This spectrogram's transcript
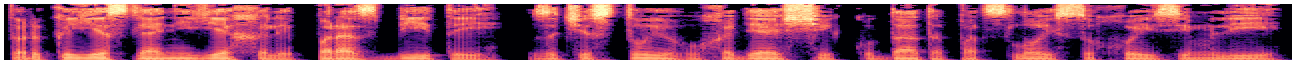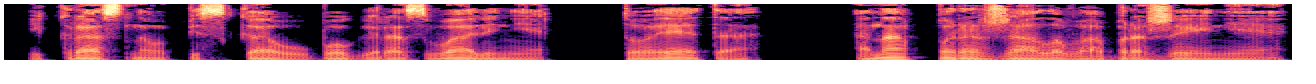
Только если они ехали по разбитой, зачастую уходящей куда-то под слой сухой земли и красного песка убогой развалине, то это, она поражала воображение.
